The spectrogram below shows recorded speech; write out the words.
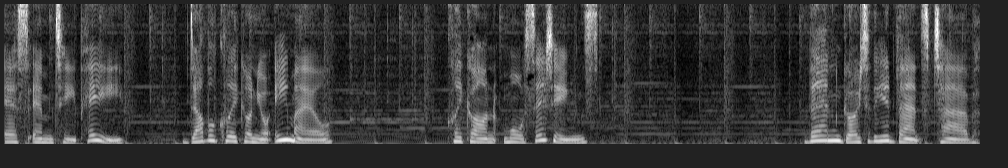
SMTP. Double-click on your email, click on More Settings, then go to the Advanced tab.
